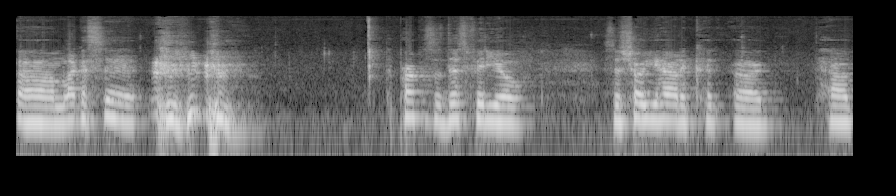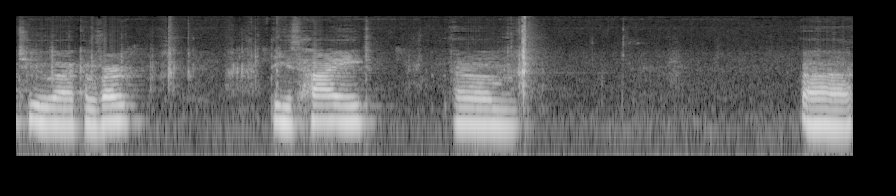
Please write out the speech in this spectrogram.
um, like I said, the purpose of this video is to show you how to uh, how to uh, convert these Hi8 um, uh,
